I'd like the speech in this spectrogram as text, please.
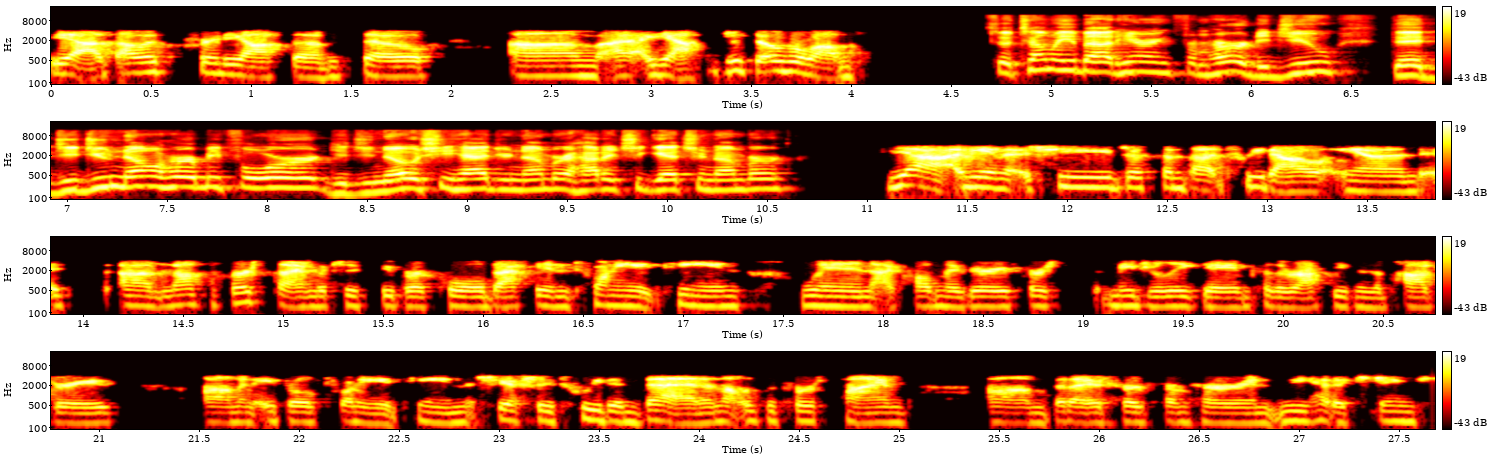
Yeah that was pretty awesome. So um, I, yeah just overwhelmed. So tell me about hearing from her. Did you did, did you know her before? Did you know she had your number? How did she get your number yeah, I mean, she just sent that tweet out, and it's um, not the first time, which is super cool. Back in 2018, when I called my very first major league game for the Rockies and the Padres um, in April of 2018, she actually tweeted then, and that was the first time um, that I had heard from her, and we had exchanged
